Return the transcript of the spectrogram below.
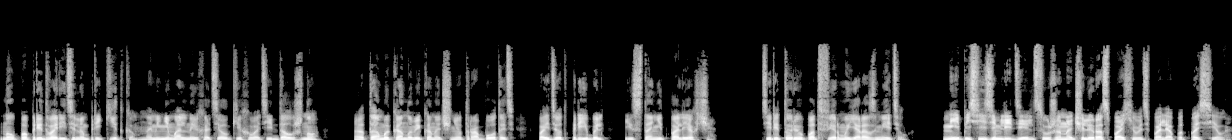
Но по предварительным прикидкам на минимальные хотелки хватить должно. А там экономика начнет работать, пойдет прибыль и станет полегче. Территорию под фермой я разметил. Неписи земледельцы уже начали распахивать поля под посевы.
